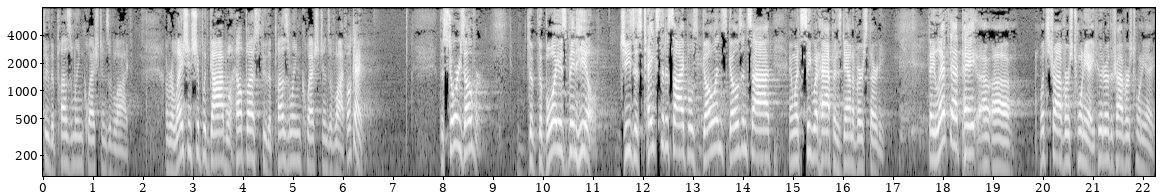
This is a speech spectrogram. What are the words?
through the puzzling questions of life. A relationship with God will help us through the puzzling questions of life. Okay, the story's over. The, the boy has been healed. Jesus takes the disciples, goes, goes inside, and let's see what happens down to verse 30. They left that pay, uh, uh, Let's try verse 28. Who'd rather try verse 28?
